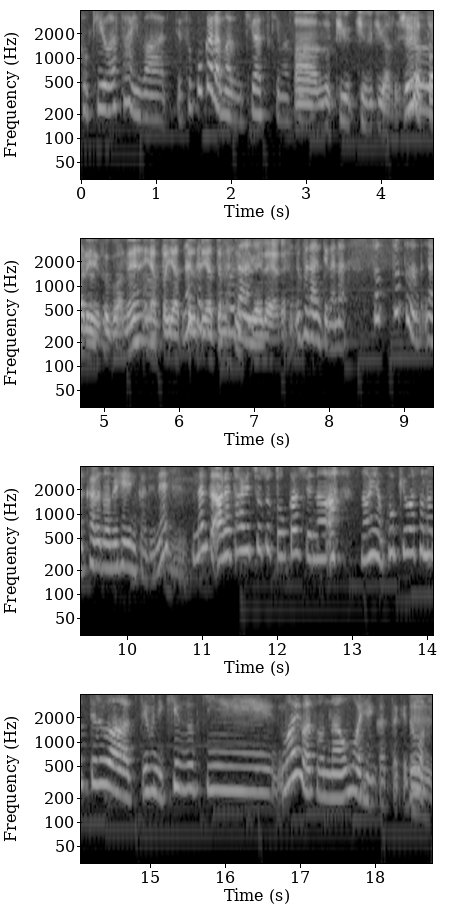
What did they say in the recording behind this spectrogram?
呼吸浅いわってそこからまず気がつきます。うん、ああ気気づきがあるでしょ？やっぱりうんそこはうううねやっぱりやってるとやってないの違いだよね。普段普段っていうかなちょちょっとが体の変化でね、なん。かあれ体調ちょっとおかしいなあなんや呼吸浅なってるわっていうふうに気づき前はそんな思えへんかったけど、うん。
